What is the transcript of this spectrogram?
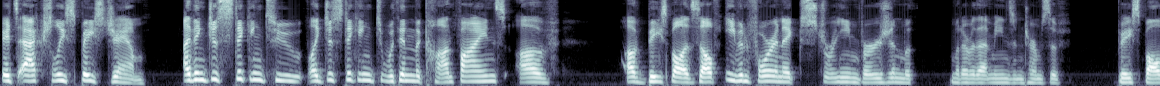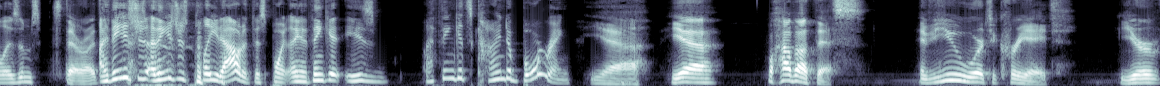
it's actually Space Jam. I think just sticking to like just sticking to within the confines of of baseball itself, even for an extreme version with whatever that means in terms of baseballisms. Steroids. I think it's just I think it's just played out at this point. I think it is I think it's kind of boring. Yeah. Yeah. Well, how about this? If you were to create your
